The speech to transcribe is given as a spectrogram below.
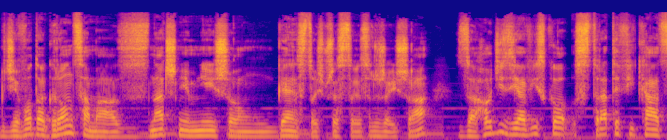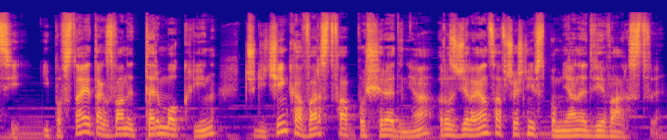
gdzie woda gorąca ma znacznie mniejszą gęstość, przez co jest lżejsza, zachodzi zjawisko stratyfikacji i powstaje tak zwany termoklin, czyli cienka warstwa pośrednia rozdzielająca wcześniej wspomniane dwie warstwy.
